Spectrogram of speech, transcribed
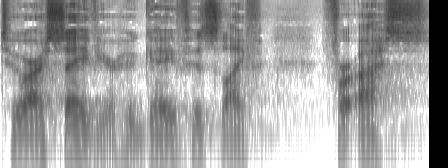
to our Savior who gave his life for us.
